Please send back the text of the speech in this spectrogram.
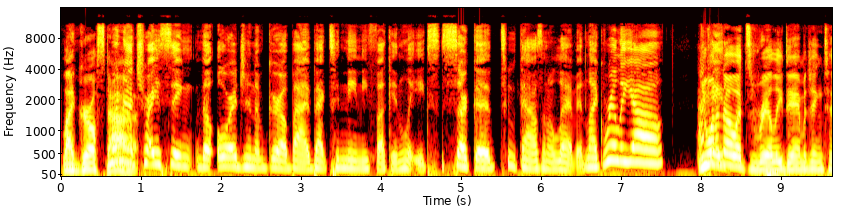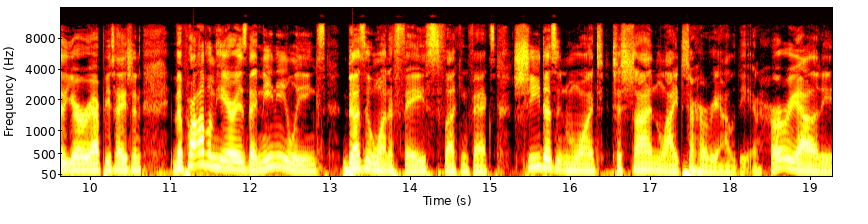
like girl stop. We're not tracing the origin of Girl Bye back to Nene fucking Leakes, circa 2011. Like, really, y'all? I you want to know what's really damaging to your reputation? The problem here is that Nene Leakes doesn't want to face fucking facts. She doesn't want to shine light to her reality. And her reality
